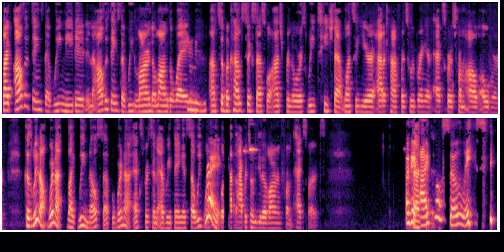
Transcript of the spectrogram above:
like all the things that we needed and all the things that we learned along the way Mhm. um, to become successful entrepreneurs we teach that once a year at a conference we bring in experts from all over because we don't we're not like we know stuff but we're not experts in everything and so we want Right. people to have the opportunity to learn from experts Okay, That's I it. feel so lazy.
